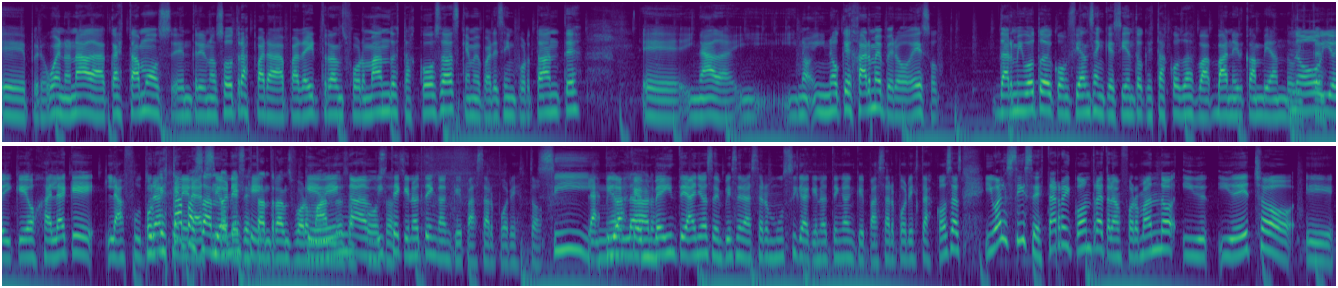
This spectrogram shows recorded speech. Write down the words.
Eh, pero bueno, nada, acá estamos entre nosotras para, para ir transformando estas cosas que me parece importante. Eh, y nada, y, no, y no quejarme, pero eso, dar mi voto de confianza en que siento que estas cosas va- van a ir cambiando. No, ¿viste? obvio, y que ojalá que las futuras Porque está pasando que se están transformando que esas vengan, cosas. viste, que no tengan que pasar por esto. Sí, Las pibas que en hablar. 20 años empiecen a hacer música que no tengan que pasar por estas cosas. Igual sí, se está recontra transformando y, y de hecho eh,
